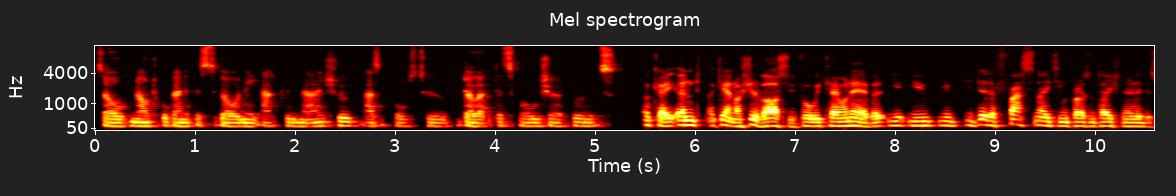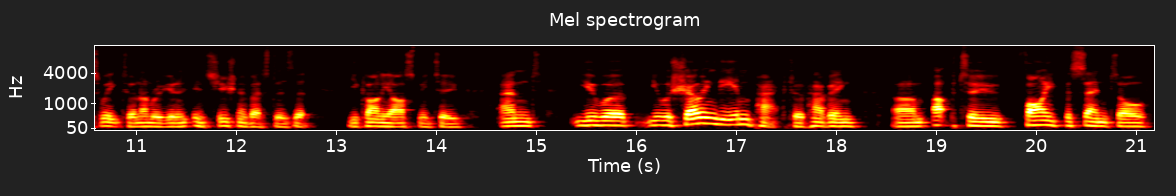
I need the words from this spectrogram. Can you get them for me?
So notable benefits to go in the actively managed route as opposed to direct exposure routes. Okay, and again, I should have asked you before we came on air, but you, you you did a fascinating presentation earlier this week to a number of your institutional investors that you kindly asked me to, and you were you were showing the impact of having um, up to five percent of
